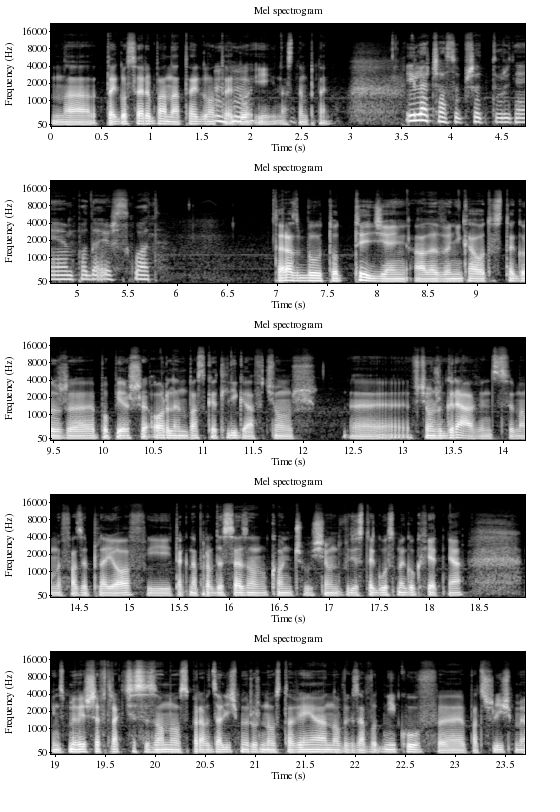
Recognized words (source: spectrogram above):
na tego Serba, na tego, Mhm. tego i następnego. Ile czasu przed turniejem podajesz skład? Teraz był to tydzień, ale wynikało to z tego, że po pierwsze Orlen Basket Liga wciąż, wciąż gra, więc mamy fazę playoff i tak naprawdę sezon kończył się 28 kwietnia, więc my jeszcze w trakcie sezonu sprawdzaliśmy różne ustawienia nowych zawodników, e, patrzyliśmy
